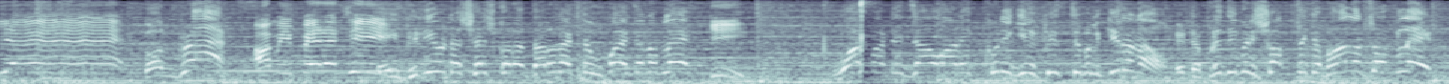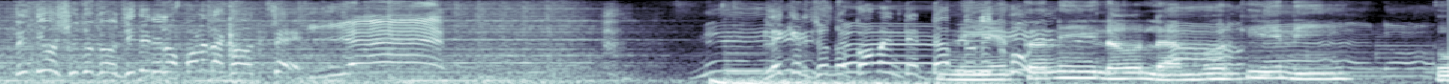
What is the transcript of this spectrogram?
ইয়ে কনগ্রাটস আমি পেরেছি। এই ভিডিওটা শেষ করার দারুণ একটা উপায় জানো ব্লেক কি? ওয়ালমার্টে যাও আর এক্ষুনি গিয়ে ফেস্টিভ্যাল কিনে নাও। এটা পৃথিবীর সব থেকে ভালো চকলেট তৃতীয় সুযোগেও জিতে নিল পরে দেখা হচ্ছে। ইয়েস ব্লেকের জন্য কমেন্টে ডাব্লিউ নিয়ে লিখুন। তো নিল ল্যাম্বরগিনি তো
